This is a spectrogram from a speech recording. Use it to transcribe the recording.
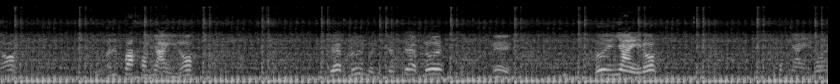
เนาะอันนี้ปลาเขาใหญ่เนาะแซ่บเลยเหมือนจะแซ่บเลยนี่ เลยใหญ่เนาะใหญ่เลย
